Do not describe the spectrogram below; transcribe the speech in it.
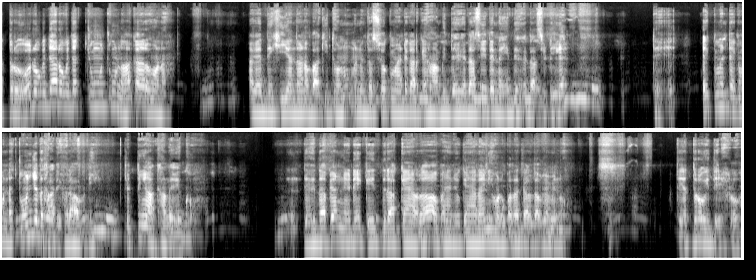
ਅਤਰੋ, ਉਹ ਰੁਕ ਜਾ ਰੁਕ ਜਾ ਚੂੰ ਚੂੰ ਨਾ ਕਰ ਹੁਣ। ਅਗੇ ਦਿਖੀ ਜਾਂਦਾ ਨਾ ਬਾਕੀ ਤੁਹਾਨੂੰ, ਮੈਨੂੰ ਦੱਸਿਓ ਕਮੈਂਟ ਕਰਕੇ, ਹਾਂ ਵੀ ਦਿਖਦਾ ਸੀ ਤੇ ਨਹੀਂ ਦਿਖਦਾ ਸੀ, ਠੀਕ ਹੈ? ਤੇ ਇੱਕ ਮਿੰਟ ਇੱਕ ਮਿੰਟ, ਚੁੰਝ ਦਿਖਾ ਦੇ ਫਿਰ ਆਪਦੀ ਚਿੱਟੀਆਂ ਅੱਖਾਂ ਦੇ ਵੇਖੋ। ਦੇਖਦਾ ਪਿਆ ਨੇੜੇ ਕਿਧਰ ਕੈਮਰਾ ਭੈਣ ਜੋ ਕੈਮਰਾ ਹੀ ਨਹੀਂ, ਹੁਣ ਪਤਾ ਚੱਲਦਾ ਪਿਆ ਮੈਨੂੰ। ਤੇ ਇਧਰੋਂ ਹੀ ਦੇਖ ਲਓ।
